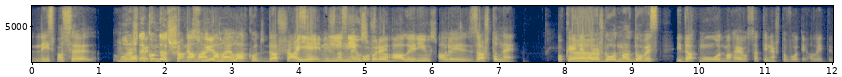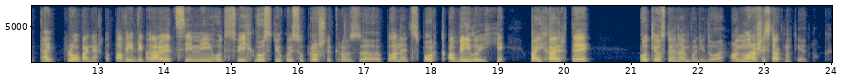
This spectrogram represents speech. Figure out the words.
nismo se, Moraš opet, nekom dati šansu. nama, jednom nama je momentu. lako da šansu, Pa je, ništa nije, ne nije košta, usporedivo. ali, nije. Ali zašto ne? Ok, ne E, moraš ga odmah dovest i dat mu odmah, evo sad ti nešto vodi, ali daj probaj nešto, pa vidi, pa... Reci mi, od svih gostiju koji su prošli kroz uh, Planet Sport, a bilo ih je, pa i HRT, ko ti ostaje najbolji dojam? Ali moraš istaknuti jednog.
